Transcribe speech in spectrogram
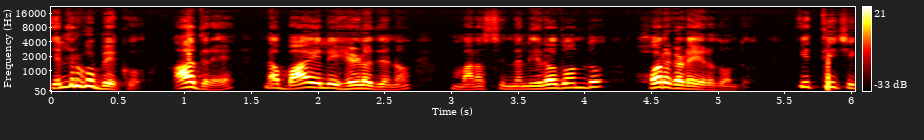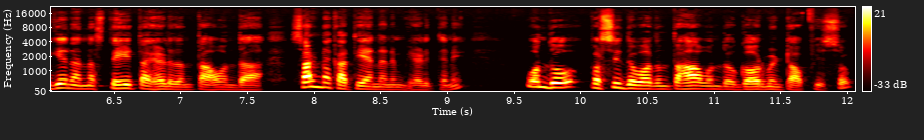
ಎಲ್ರಿಗೂ ಬೇಕು. ಆದರೆ ನಾವು ಬಾಯಲ್ಲಿ ಹೇಳೋದೇನೋ, ಮನಸ್ಸಿನಲ್ಲಿ ಇರೋದೊಂದು, ಹೊರಗಡೆ ಇರೋದೊಂದು. ಇತ್ತೀಚೆಗೆ ನನ್ನ ಸ್ನೇಹಿತ ಹೇಳಿದಂತಹ ಒಂದು ಸಣ್ಣ ಕಥೆಯನ್ನು ನಿಮ್ಗೆ ಹೇಳ್ತೀನಿ. ಒಂದು ಪ್ರಸಿದ್ಧವಾದಂತಹ ಒಂದು ಗೌರ್ಮೆಂಟ್ ಆಫೀಸು.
